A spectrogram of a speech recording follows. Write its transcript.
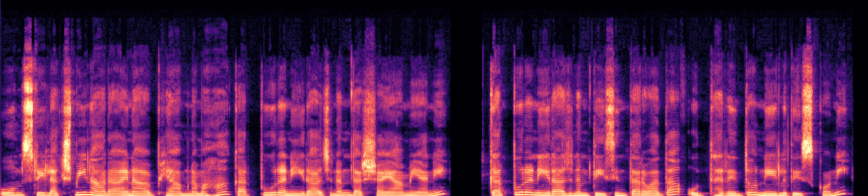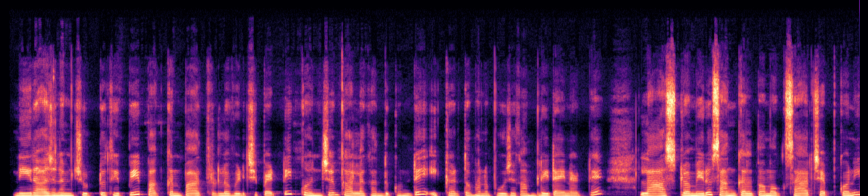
ఓం శ్రీ లక్ష్మీనారాయణాభ్యాం నమః కర్పూర నీరాజనం దర్శయామి అని. కర్పూర నీరాజనం తీసిన తర్వాత ఉద్ధరితో నీళ్ళు తీసుకొని నీరాజనం చుట్టూ తిప్పి పక్కన పాత్రలో విడిచిపెట్టి కొంచెం కళ్ళకు అందుకుంటే ఇక్కడితో మన పూజ కంప్లీట్ అయినట్టే. లాస్ట్‌లో మీరు సంకల్పం ఒకసారి చెప్పుకొని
